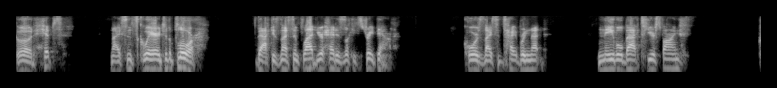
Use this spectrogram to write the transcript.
Good, hips nice and square to the floor. Back is nice and flat, your head is looking straight down. Core is nice and tight, bring that navel back to your spine.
